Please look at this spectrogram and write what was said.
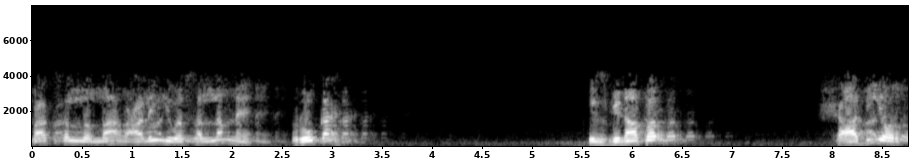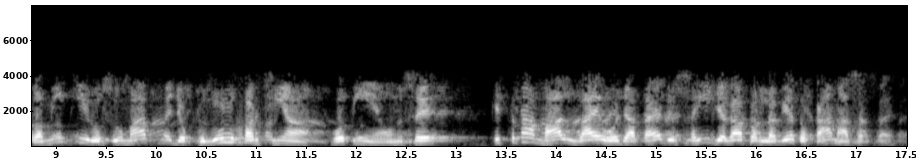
پاک صلی اللہ علیہ وسلم نے روکا ہے۔ اس بنا پر شادی اور غمی کی رسومات میں جو فضول خرچیاں ہوتی ہیں، ان سے کتنا مال ضائع ہو جاتا ہے جو صحیح جگہ پر لگے تو کام آ سکتا ہے۔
